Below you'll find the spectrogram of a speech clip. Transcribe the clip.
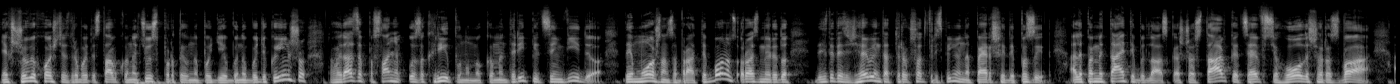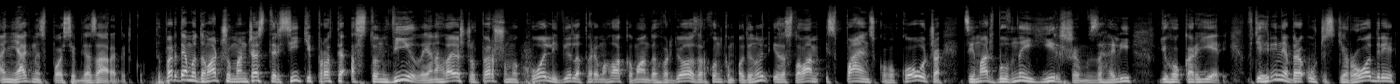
Якщо ви хочете зробити ставку на цю спортивну подію або на будь-яку іншу, то гадайте за посиланням у закріпленому коментарі під цим відео, де можна забрати бонус у розмірі до 10 тисяч гривень та та 300 фріспінів на перший депозит. Але пам'ятайте, будь ласка, що ставки це всього лише розвага, а ніяк не спосіб для заробітку. Тепер йдемо до матчу Манчестер Сіті проти Астон Вілли. Я нагадаю, що в першому колі Вілла перемогла команду Гвардіола з рахунком 1-0, і за словами іспанського коуча, цей матч був найгіршим взагалі в його кар'єрі. В тій грі не брав участі Родрі.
